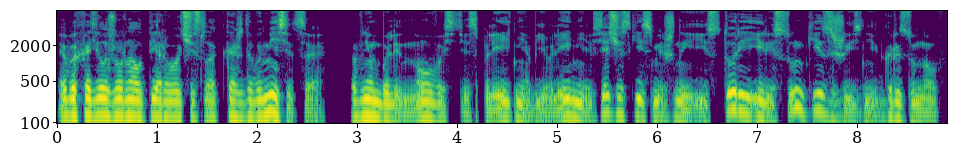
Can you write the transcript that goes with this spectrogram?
Выходил журнал первого числа каждого месяца. В нем были новости, сплетни, объявления, всяческие смешные истории и рисунки из жизни грызунов.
